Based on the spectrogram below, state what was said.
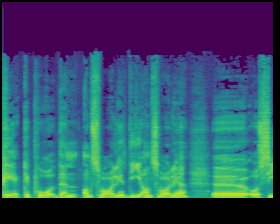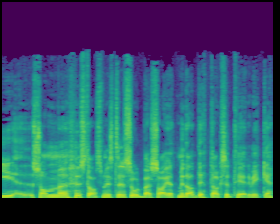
peke på den ansvarlige, de ansvarlige, eh, og si som statsminister Solberg sa i ettermiddag, dette aksepterer vi ikke.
